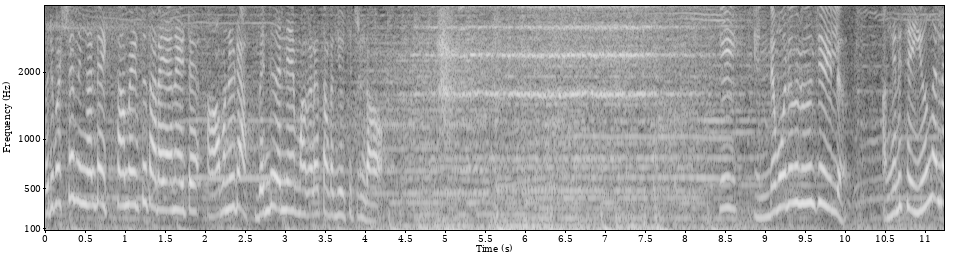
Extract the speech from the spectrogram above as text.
ഒരുപക്ഷെ നിങ്ങളുടെ എക്സാം എഴുത്ത് തടയാനായിട്ട് ആവണിയുടെ ഹസ്ബൻഡ് തന്നെ മകളെ തടഞ്ഞു വെച്ചിട്ടുണ്ടാവും. എന്റെ മോനെ അങ്ങനെയൊന്നും ചെയ്യില്ല. അങ്ങനെ ചെയ്യൂന്നല്ല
